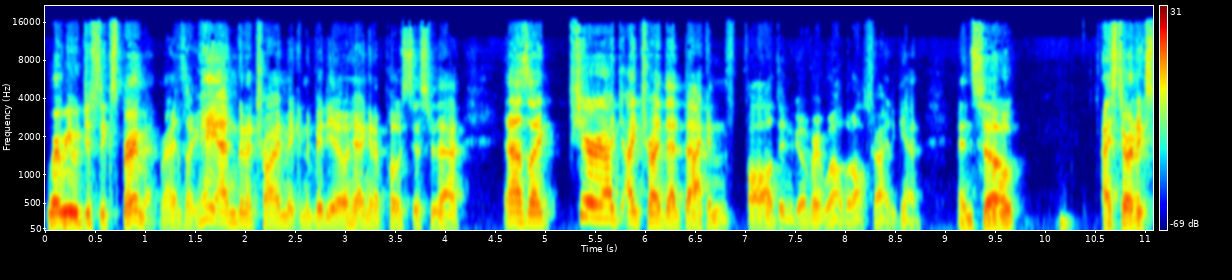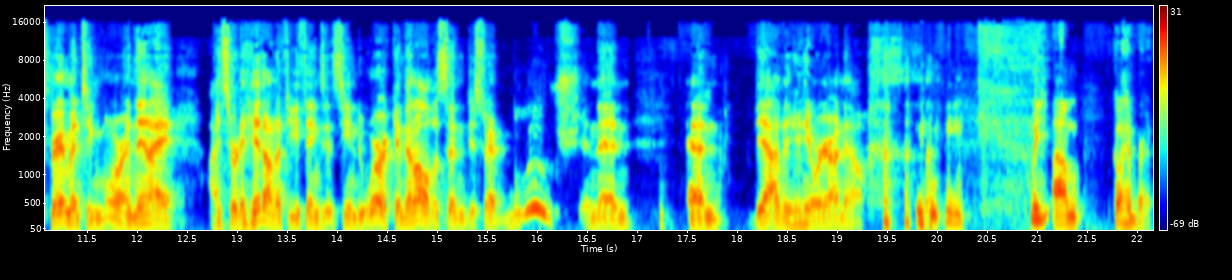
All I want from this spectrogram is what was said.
where we would just experiment. Right? It's like, hey, I'm gonna try making a video. Hey, I'm gonna post this or that. And I was like, sure, I, I tried that back in the fall. It didn't go very well, but I'll try it again. And so I started experimenting more. And then I, I sort of hit on a few things that seemed to work, and then all of a sudden just went whoosh, and then and yeah, here we are now. well, um, go ahead, Brent.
